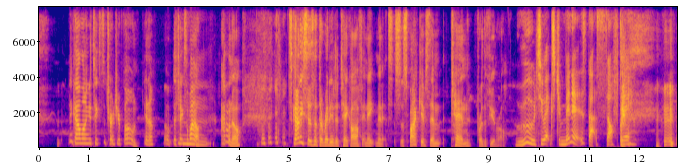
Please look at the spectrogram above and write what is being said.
Think how long it takes to charge your phone. You know, oh, it takes a while. Hmm. I don't know. Scotty says that they're ready to take off in eight minutes. So Spock gives them 10 for the funeral. Ooh, two extra minutes. That's softy.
